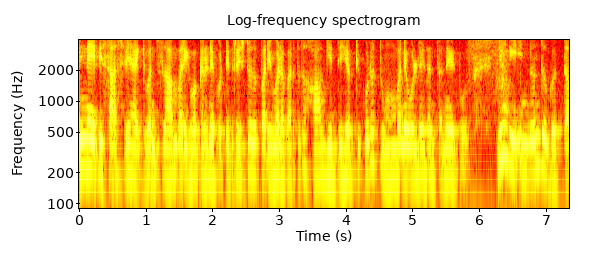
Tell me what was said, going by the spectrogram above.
ಎಣ್ಣೆಯಲ್ಲಿ ಸಾಸಿವೆ ಹಾಕಿ ಒಂದು ಸಾಂಬಾರಿಗೆ ಒಗ್ಗರಣೆ ಕೊಟ್ಟಿದ್ರೆ ಎಷ್ಟೊಂದು ಪರಿಮಳ ಬರ್ತದೋ ಹಾಗೆ ದೇಹಕ್ಕೆ ಕೂಡ ತುಂಬಾ ಒಳ್ಳೆಯದಂತಲೇ ಹೇಳ್ಬೋದು. ನಿಮಗೆ ಇನ್ನೊಂದು ಗೊತ್ತಾ?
